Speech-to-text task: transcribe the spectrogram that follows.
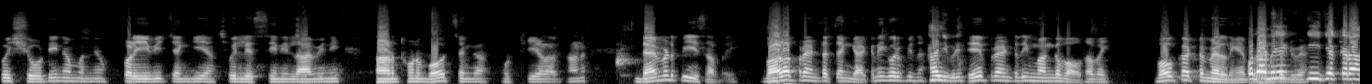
ਕੋਈ ਛੋਟੀ ਨਾ ਮੰਨਿਓ ਪਲੀ ਵੀ ਚੰਗੀ ਆ ਕੋਈ ਲਿੱਸੀ ਨਹੀਂ ਲਾਵੀ ਨਹੀਂ ਥਣ ਥੁਣ ਬਹੁਤ ਚੰਗਾ ਮੁੱਠੀ ਵਾਲਾ ਥਣ। ਡਾਇਮੰਡ ਪੀਸ ਆ ਬਾਈ। ਬਾਲਾ ਪ੍ਰਿੰਟ ਚੰਗਾ ਕਿ ਨਹੀਂ ਗੁਰਪ੍ਰੀਤ? ਹਾਂਜੀ ਵੀਰੇ। ਇਹ ਪ੍ਰਿੰਟ ਦੀ ਮੰਗ ਬਹੁਤ ਆ ਬਾਈ। ਬਹੁਤ ਘੱਟ ਮਿਲਦੀਆਂ ਪਤਾ ਜਿਵੇਂ। ਕੀ ਚੱਕਰ ਆ।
